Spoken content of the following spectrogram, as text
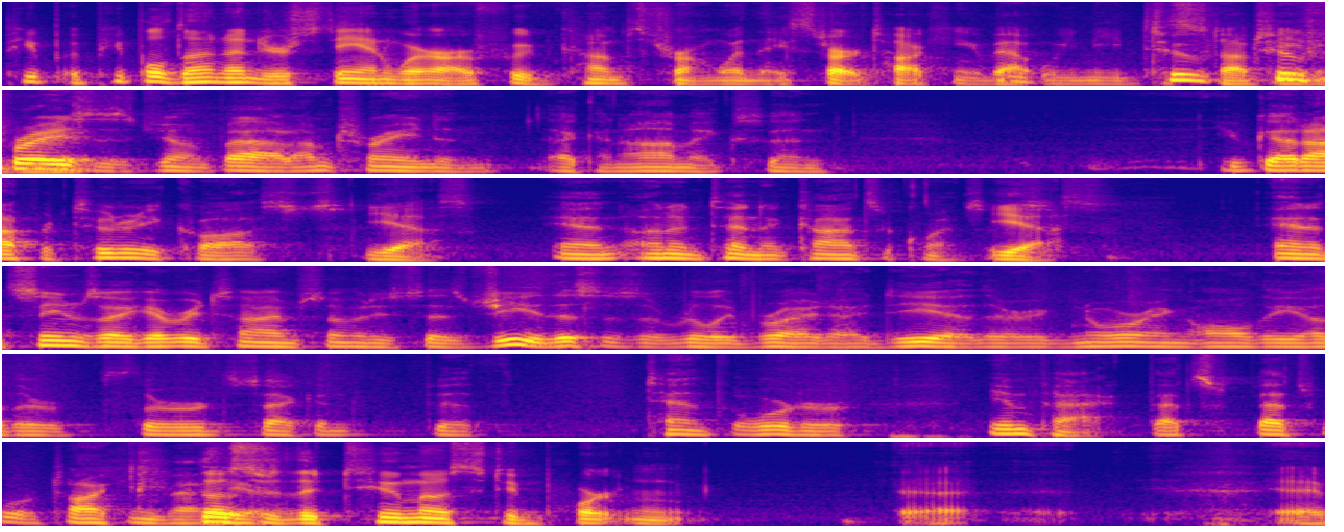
people people don't understand where our food comes from when they start talking about we need to two, stop. Two phrases meat. jump out. I'm trained in economics, and you've got opportunity costs Yes. and unintended consequences. Yes. And it seems like every time somebody says, gee, this is a really bright idea, they're ignoring all the other third, second, fifth, tenth order impact. That's, that's what we're talking about Those here. are the two most important uh, uh,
